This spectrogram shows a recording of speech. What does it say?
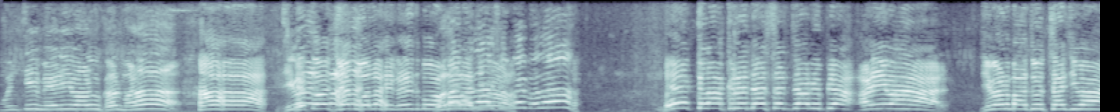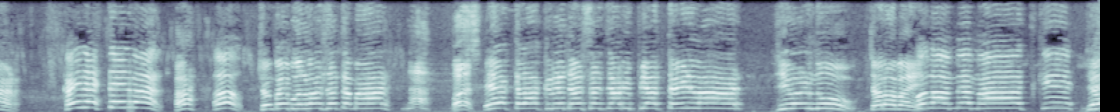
ઊંચી મેળી વાળું ઘર મળે. હા હા. જીવન તો જે બોલો. બોલાય ને જ બોલો. એક લાખ ને દસ હજાર રૂપિયા. અઢી વાર. જીવન બાજુ જ છે જીવન. કઈ રસ્તે ઈન હા? ઓ ભાઈ બોલવા છે તમાર? ના બસ. 1 લાખ ને દસ હજાર રૂપિયા ત્રણ વાર જીવનનું ચલો ભાઈ. બોલો અમે માત કે જય.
